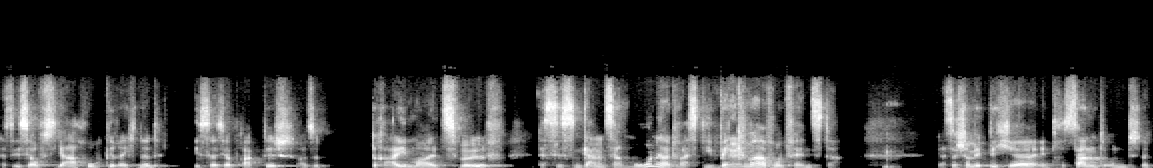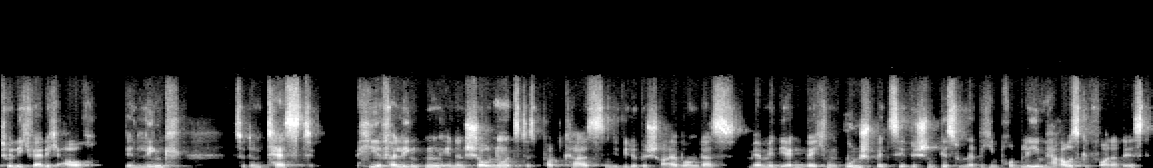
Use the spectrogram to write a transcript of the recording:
Das ist ja aufs Jahr hochgerechnet, ist das ja praktisch. Also drei mal zwölf das ist ein ganzer Monat, was die weg ja. war vom Fenster. Hm. Das ist schon wirklich äh, interessant. Und natürlich werde ich auch den Link zu dem Test hier verlinken in den Show Notes hm. des Podcasts, in die Videobeschreibung, dass wer mit irgendwelchen unspezifischen gesundheitlichen Problemen herausgefordert ist,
